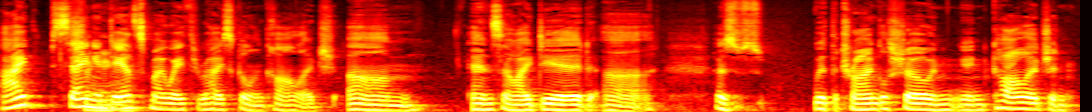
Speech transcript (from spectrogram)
I sang Singing. and danced my way through high school and college. Um, and so I did. Uh, I was with the Triangle Show in, in college and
